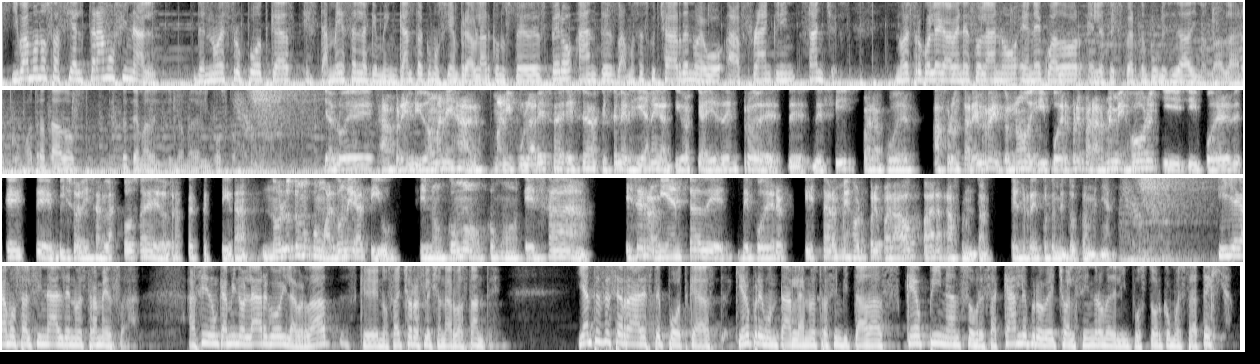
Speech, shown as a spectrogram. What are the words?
Y vámonos hacia el tramo final de nuestro podcast, esta mesa en la que me encanta como siempre hablar con ustedes, pero antes vamos a escuchar de nuevo a Franklin Sánchez nuestro colega venezolano en Ecuador, él es experto en publicidad y nos va a hablar cómo ha tratado este tema del síndrome del impostor. Ya lo he aprendido a manejar, manipular esa, esa, esa energía negativa que hay dentro de, de, sí para poder afrontar el reto, ¿no? Y poder prepararme mejor y, y, poder este, visualizar las cosas desde otra perspectiva. No lo tomo como algo negativo, sino como, como esa, esa herramienta de, de poder estar mejor preparado para afrontar el reto que me toca mañana. Y llegamos al final de nuestra mesa. Ha sido un camino largo y la verdad es que nos ha hecho reflexionar bastante. Y antes de cerrar este podcast, quiero preguntarle a nuestras invitadas qué opinan sobre sacarle provecho al síndrome del impostor como estrategia.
